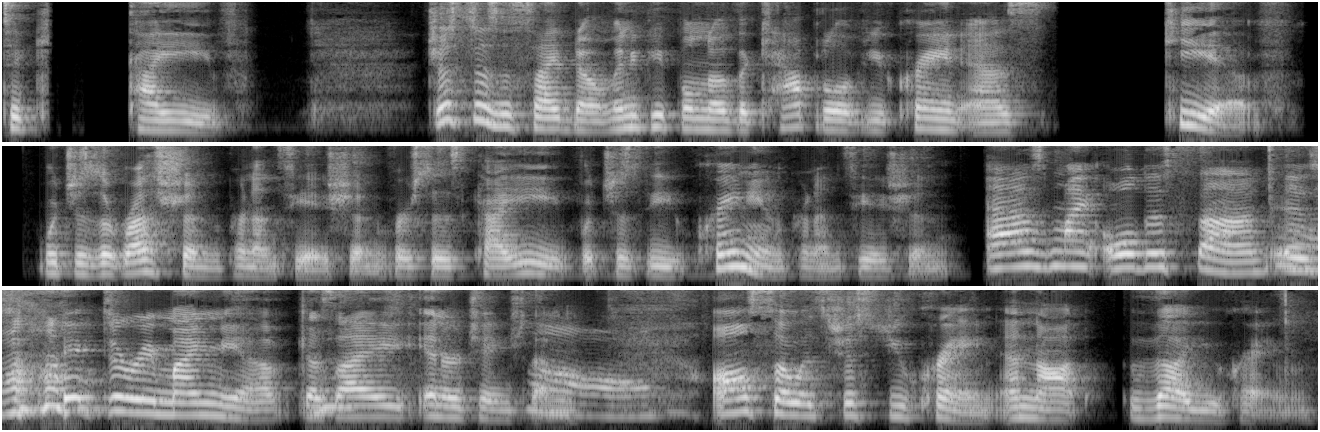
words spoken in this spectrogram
to Kyiv. Just as a side note, many people know the capital of Ukraine as Kiev, which is a Russian pronunciation, versus Kyiv, which is the Ukrainian pronunciation, as my oldest son is quick to remind me of because I interchange them. Oh, Also, it's just Ukraine and not the Ukraine.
